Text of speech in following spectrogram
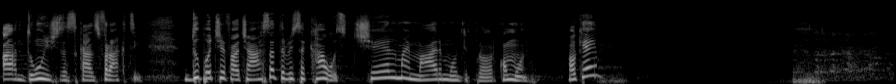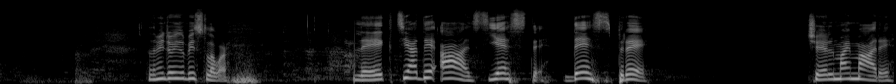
aduni și să scazi fracții. După ce faci asta, trebuie să cauți cel mai mare multiplicator comun. Ok? Let me do it a bit slower. Lecția de azi este despre cel mai mare.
